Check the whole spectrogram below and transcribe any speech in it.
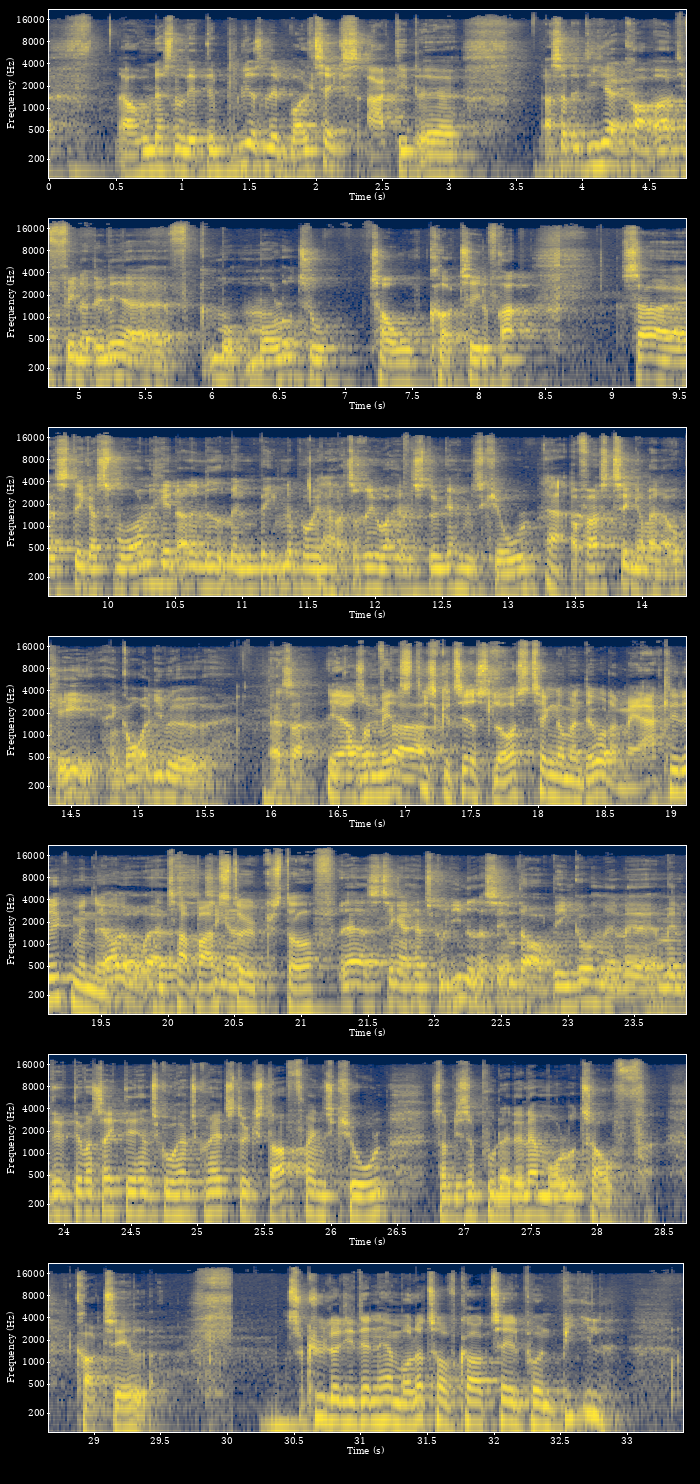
og hun er sådan lidt, det bliver sådan lidt voldtægtsagtigt. Øh, og så da de her kommer, og de finder den her mo- molotov cocktail frem, så øh, stikker Sworn hænderne ned mellem benene på hende, ja. og så river han et stykke af hendes kjole. Ja. Og først tænker man, okay, han går alligevel... Altså, Ja, og så mens efter- de skal til at slås, tænker man, det var da mærkeligt, ikke? Men Jo, jo, øh, han ja, tager bare et tænker jeg- stykke stof. Ja, så tænker jeg, han skulle lige ned og se, om der var bingo, men, øh, men det, det var så ikke det, han skulle. Han skulle have et stykke stof fra hendes kjole, som de så putter i den her Molotov cocktail. Så kylder de den her molotov cocktail på en bil,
